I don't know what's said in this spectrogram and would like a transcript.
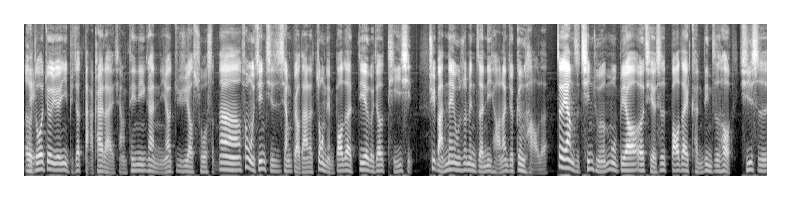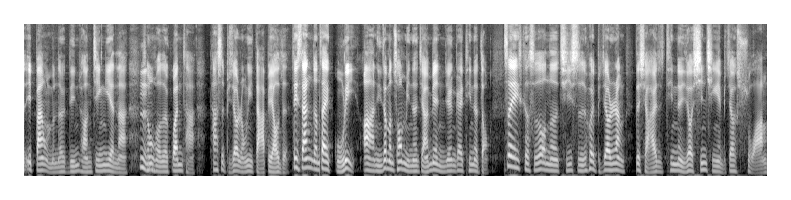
耳朵就愿意比较打开来，想听听看你要继续要说什么。那父母亲其实想表达的重点包在第二个叫提醒，去把内务顺便整理好，那就更好了。这个样子清楚的目标，而且是包在肯定之后，其实一般我们的临床经验呐、啊，生活的观察，它是比较容易达标的。第三个在鼓励啊，你这么聪明呢，讲一遍你就应该听得懂。这个时候呢，其实会比较让这小孩子听了以后心情也比较爽。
